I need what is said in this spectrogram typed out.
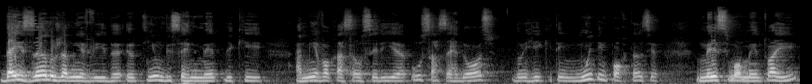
10 anos da minha vida, eu tinha um discernimento de que a minha vocação seria o sacerdócio. Do Henrique tem muita importância nesse momento aí.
